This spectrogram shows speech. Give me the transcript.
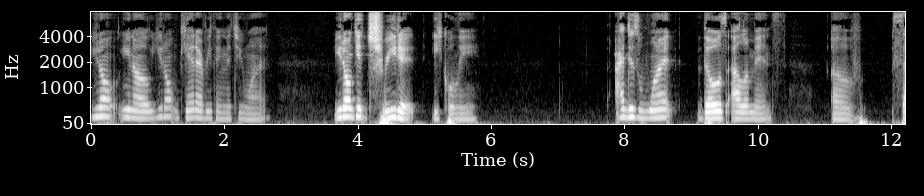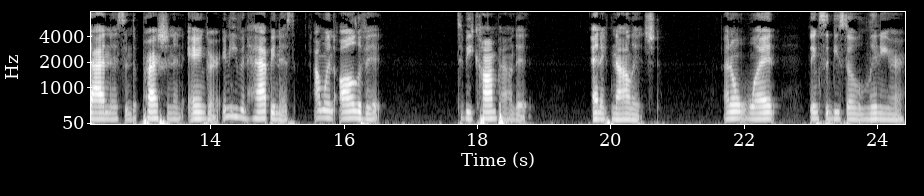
You don't, you know, you don't get everything that you want. You don't get treated equally. I just want those elements of sadness and depression and anger and even happiness. I want all of it to be compounded and acknowledged. I don't want things to be so linear,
